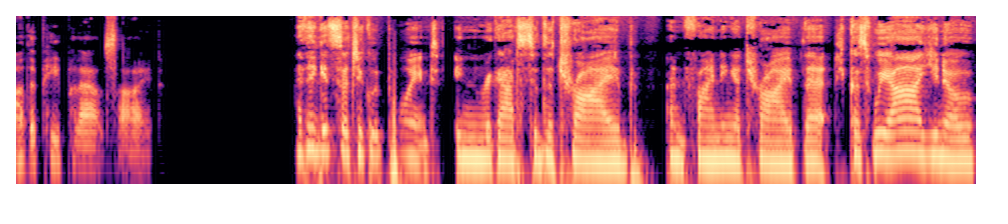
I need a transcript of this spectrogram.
other people outside. I think it's such a good point in regards to the tribe and finding a tribe that because we are, you know,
